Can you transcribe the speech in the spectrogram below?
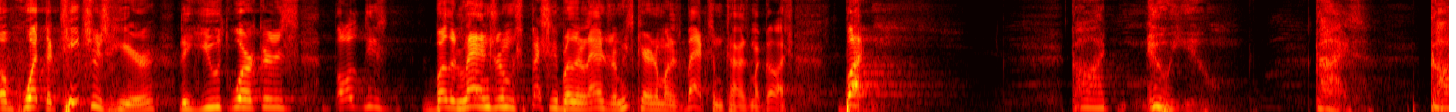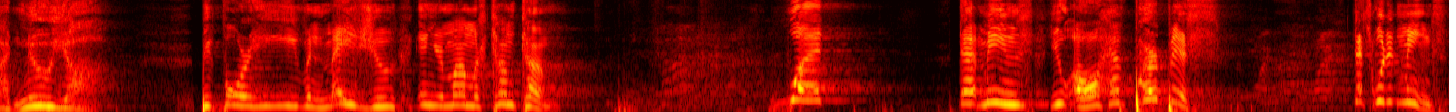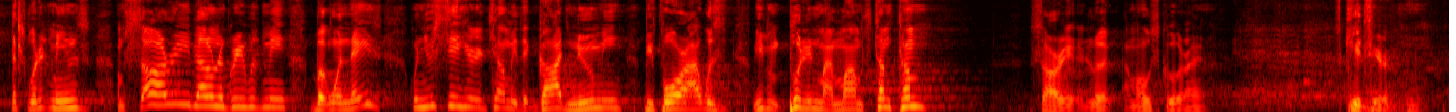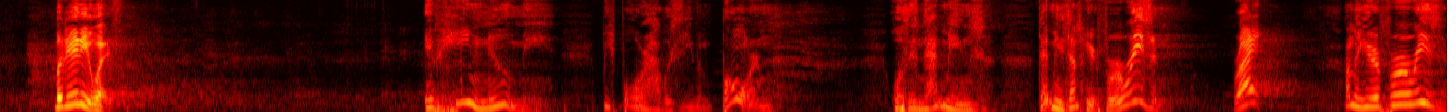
of what the teachers here, the youth workers, all these, Brother Landrum, especially Brother Landrum, he's carrying them on his back sometimes, my gosh. But God knew you. Guys, God knew y'all before he even made you in your mama's tum tum. What? That means you all have purpose. That's what it means. That's what it means. I'm sorry if y'all don't agree with me, but when they when you sit here and tell me that God knew me before I was even put in my mom's tum tum, sorry, look, I'm old school, right? There's kids here. But anyways, if he knew me before I was even born, well then that means that means I'm here for a reason. Right? I'm here for a reason.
